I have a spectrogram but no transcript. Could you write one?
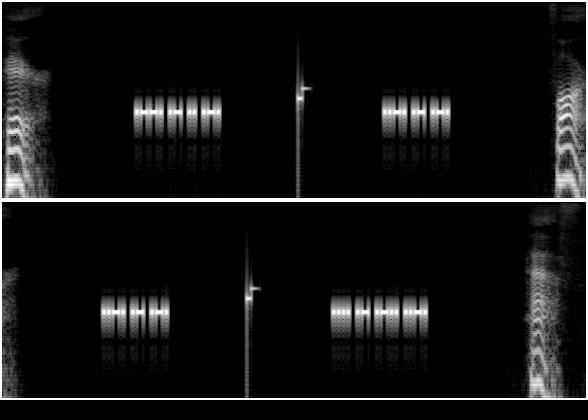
Pair. Far. Half.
